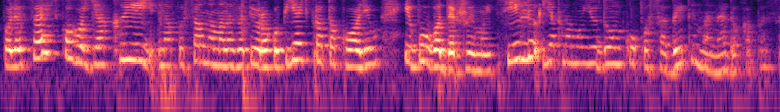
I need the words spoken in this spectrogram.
поліцейського, який написав на мене за півроку 5 протоколів і був одержимий ціллю, як на мою думку, посадити мене до КПЗ.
